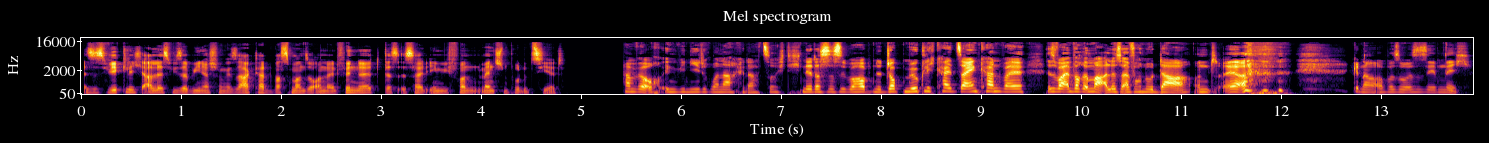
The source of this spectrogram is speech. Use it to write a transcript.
es ist wirklich alles, wie Sabina schon gesagt hat, was man so online findet, das ist halt irgendwie von Menschen produziert. Haben wir auch irgendwie nie drüber nachgedacht, so richtig, ne, dass das überhaupt eine Jobmöglichkeit sein kann, weil es war einfach immer alles einfach nur da und ja, genau, aber so ist es eben nicht.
